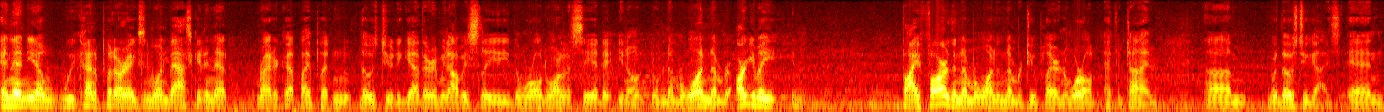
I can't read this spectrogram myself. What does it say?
and then you know we kind of put our eggs in one basket in that Ryder Cup by putting those two together. I mean, obviously the world wanted to see it. You know, number one, number arguably by far the number one and number two player in the world at the time um, were those two guys. And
